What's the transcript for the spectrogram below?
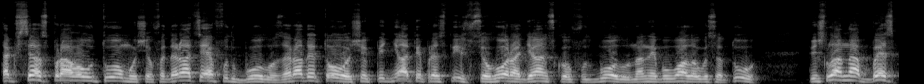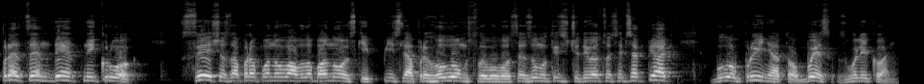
Так вся справа у тому, що Федерація футболу заради того, щоб підняти престиж всього радянського футболу на небувалу висоту, пішла на безпрецедентний крок. Все, що запропонував Лобановський після приголомшливого сезону 1975, було прийнято без зволікань.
